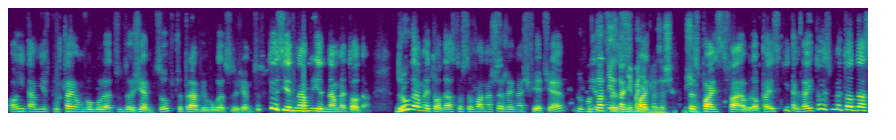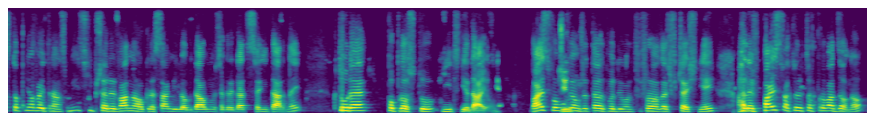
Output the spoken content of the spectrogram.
Oni tam nie wpuszczają w ogóle cudzoziemców, czy prawie w ogóle cudzoziemców. To jest jedna, jedna metoda. Druga metoda, stosowana szerzej na świecie, również Ostatnie przez zdanie, panie prezesie. przez państwa europejskie i tak dalej. To jest metoda stopniowej transmisji przerywana okresami lockdownu i segregacji sanitarnej, które po prostu nic nie dają. Państwo Dzień- mówią, że to powinno wprowadzać wcześniej, ale w państwach, w których to wprowadzono,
